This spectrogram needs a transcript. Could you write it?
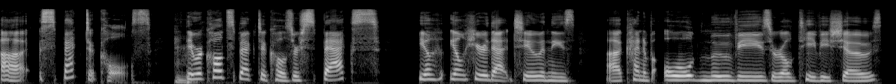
uh, spectacles. They were called spectacles or specs. You'll you'll hear that too in these uh, kind of old movies or old TV shows.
